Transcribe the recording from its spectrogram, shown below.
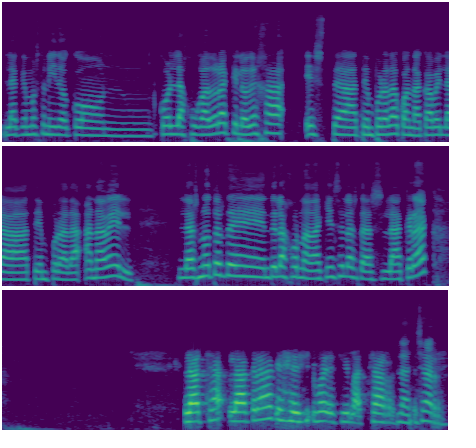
la que hemos tenido con, con la jugadora que lo deja esta temporada cuando acabe la temporada. Anabel, las notas de, de la jornada, ¿a quién se las das? ¿La crack? La, la crack, iba a decir la char. La char.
